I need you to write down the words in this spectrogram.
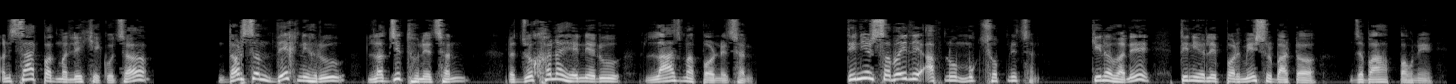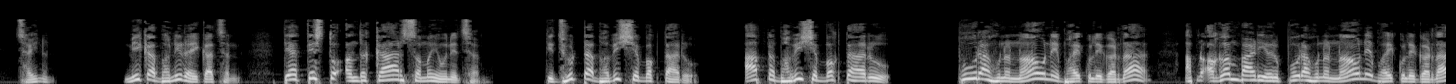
अनि सात पदमा लेखिएको छ दर्शन देख्नेहरू लज्जित हुनेछन् र जोखना हेर्नेहरू लाजमा पर्नेछन्। तिनीहरू सबैले आफ्नो मुख छोप्नेछन् किनभने तिनीहरूले परमेश्वरबाट जवाब पाउने छैनन्। मिका भनिरहेका छन् त्यहाँ त्यस्तो अन्धकार समय हुनेछ। ती झुट्टा भविष्य वक्ताहरू आफ्ना भविष्य वक्ताहरू पूरा हुन नआउने भएकोले गर्दा आफ्नो अगमबाडीहरू पूरा हुन नआउने भएकोले गर्दा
